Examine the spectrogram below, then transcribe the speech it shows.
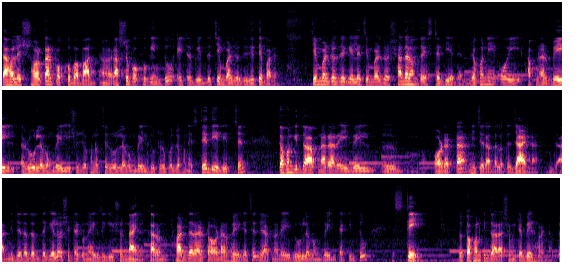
তাহলে সরকার পক্ষ বা রাষ্ট্রপক্ষ কিন্তু এটার বিরুদ্ধে চেম্বার জজে যেতে পারেন। চেম্বার জজে গেলে চেম্বার জজ সাধারণত স্টে দিয়ে দেন। যখনই ওই আপনার বেইল রুল এবং বেইল ইস্যু যখন হচ্ছে রুল এবং বেইল দুটোর উপর যখন স্টে দিয়ে দিচ্ছেন, তখন কিন্তু আপনার আর এই বেইল অর্ডারটা নিচের আদালতে যায় না। আর নিচের আদালতে গেলেও সেটার কোনো এক্সিকিউশন নাই। কারণ ফার্দার একটা অর্ডার হয়ে গেছে যে আপনার এই রুল এবং বেইলটা কিন্তু স্টে তো তখন কিন্তু আর আসামিটা বের হয় না। তো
